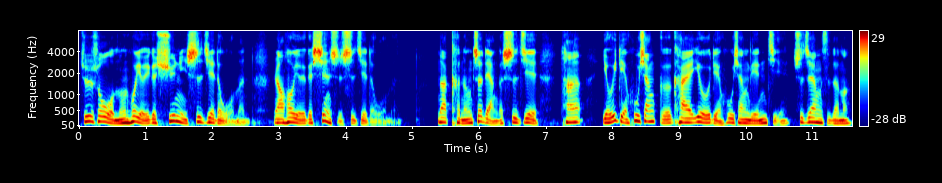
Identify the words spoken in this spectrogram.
就是说，我们会有一个虚拟世界的我们，然后有一个现实世界的我们。那可能这两个世界，它有一点互相隔开，又有点互相连接，是这样子的吗？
